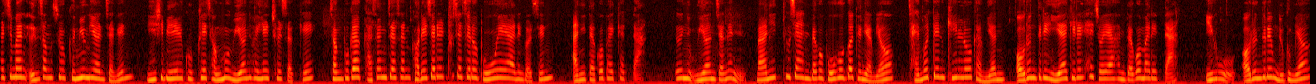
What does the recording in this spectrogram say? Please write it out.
하지만 은성수 금융위원장은 22일 국회 정무위원회에 출석해 정부가 가상자산 거래자를 투자자로 보호해야 하는 것은 아니다고 밝혔다. 은 위원장은 많이 투자한다고 보호가 되냐며 잘못된 길로 가면 어른들이 이야기를 해줘야 한다고 말했다. 이후 어른들은 누구며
